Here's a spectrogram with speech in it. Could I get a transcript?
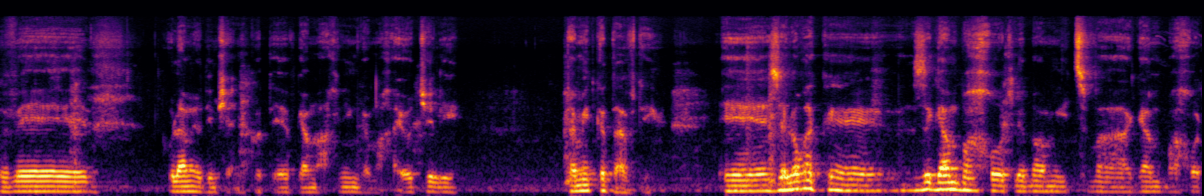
וכולם יודעים שאני כותב, גם האחים, גם האחיות שלי. תמיד כתבתי. אה, זה לא רק, אה, זה גם ברכות לבר מצווה, גם ברכות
